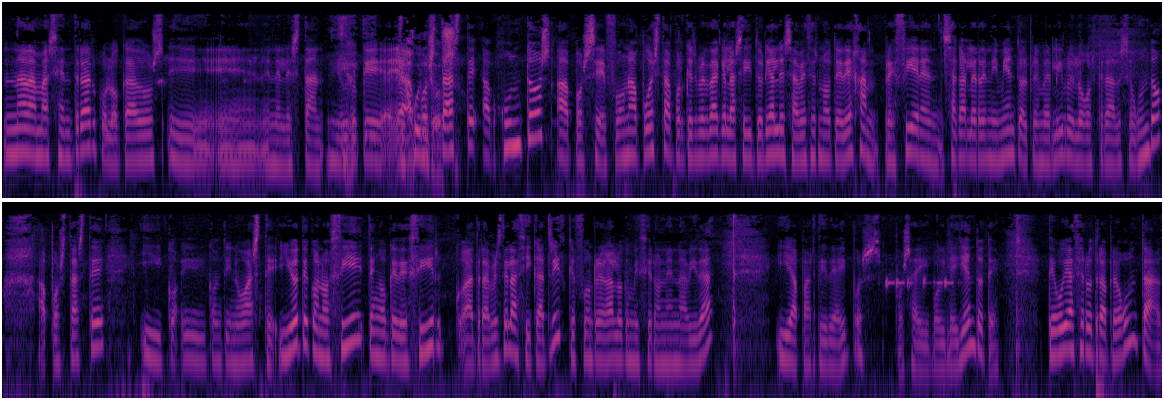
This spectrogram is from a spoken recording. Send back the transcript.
nada más entrar colocados eh, en, el stand. Yo creo que apostaste juntos a Posé. Fue una apuesta porque es verdad que las editoriales a veces no te dejan, prefieren sacarle rendimiento al primer libro y luego esperar al segundo. Apostaste y, y continuaste. Yo te conocí, tengo que decir, a través de La Cicatriz, que fue un regalo que me hicieron en Navidad y a partir de ahí pues pues ahí voy leyéndote. Te voy a hacer otra pregunta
